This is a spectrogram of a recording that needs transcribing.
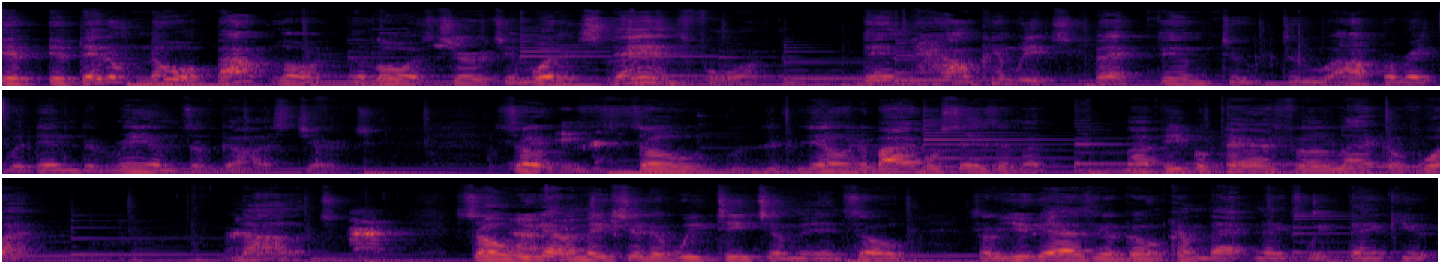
if if they don't know about Lord, the Lord's church and what it stands for, then how can we expect them to to operate within the realms of God's church? So so you know the Bible says that my, my people perish for lack of what knowledge. So we got to make sure that we teach them. And so, so you guys are going to come back next week. Thank you.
